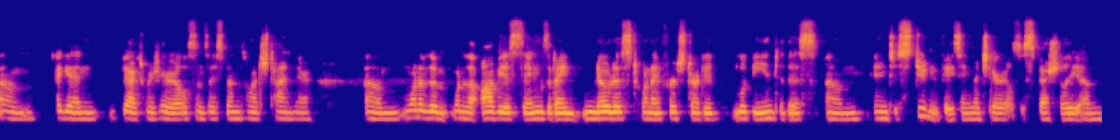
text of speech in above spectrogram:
um, again back to materials since I spend so much time there. Um, one of the one of the obvious things that I noticed when I first started looking into this, um, into student facing materials, especially um,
